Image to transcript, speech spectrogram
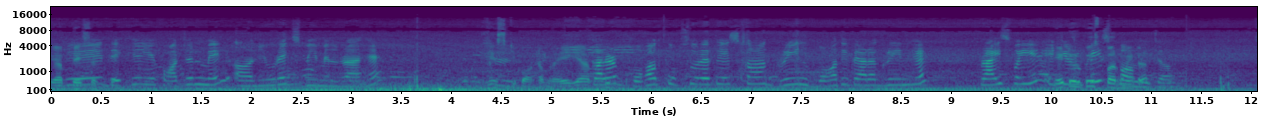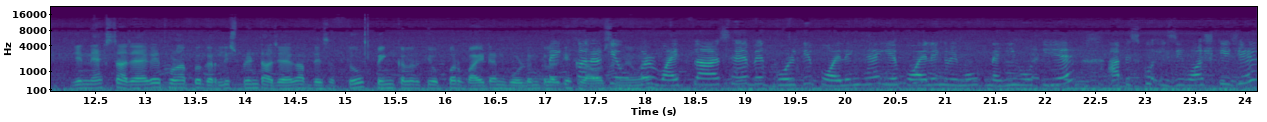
ये आप देख सकते देखिए ये कॉटन में ल्यूरेक्स भी मिल रहा हैं। ये इसकी बॉटम रहेगी कलर बहुत खूबसूरत है इसका ग्रीन बहुत ही प्यारा ग्रीन है। प्राइस वही है एटी रुपीज़ पर मीटर ये नेक्स्ट आ जाएगा ये थोड़ा आपका गर्लिश प्रिंट आ जाएगा आप देख सकते हो पिंक कलर के ऊपर व्हाइट एंड गोल्डन कलर के कलर के ऊपर व्हाइट फ्लावर्स है विद गोल्ड की फॉइलिंग है ये फॉइलिंग रिमूव नहीं होती है। आप इसको इजी वॉश कीजिए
